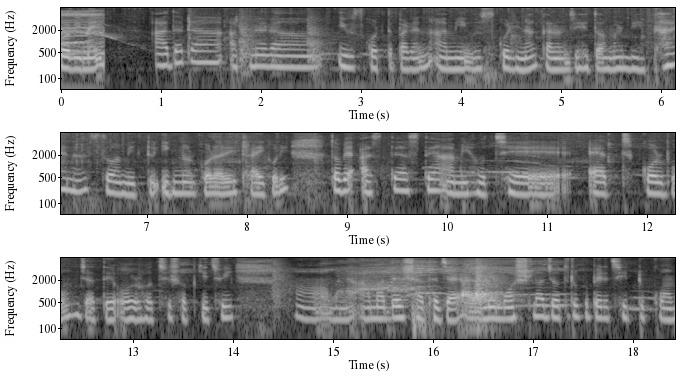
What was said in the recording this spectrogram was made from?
করি নাই। আদাটা আপনারা ইউজ করতে পারেন, আমি ইউজ করি না, কারণ যেহেতু আমার মেয়ে খায় না সো আমি একটু ইগনোর করারই ট্রাই করি। তবে আস্তে আস্তে আমি হচ্ছে অ্যাড করব, যাতে ওর হচ্ছে সব কিছুই মানে আমাদের সাথে যায়। আর আমি মশলা যতটুকু পেরেছি একটু কম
